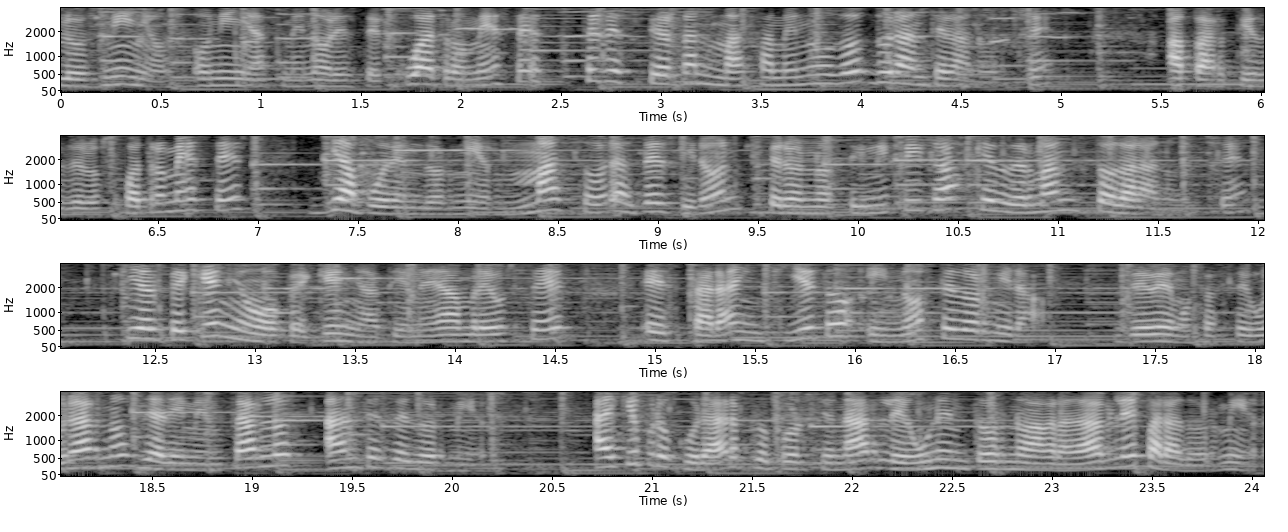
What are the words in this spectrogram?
Los niños o niñas menores de 4 meses se despiertan más a menudo durante la noche. A partir de los cuatro meses ya pueden dormir más horas del tirón, pero no significa que duerman toda la noche. Si el pequeño o pequeña tiene hambre o sed, estará inquieto y no se dormirá. Debemos asegurarnos de alimentarlos antes de dormir. Hay que procurar proporcionarle un entorno agradable para dormir.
